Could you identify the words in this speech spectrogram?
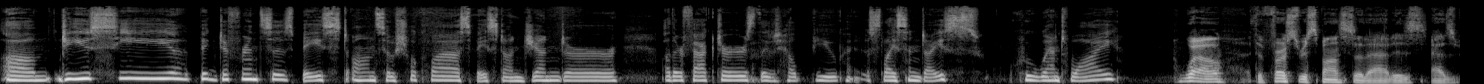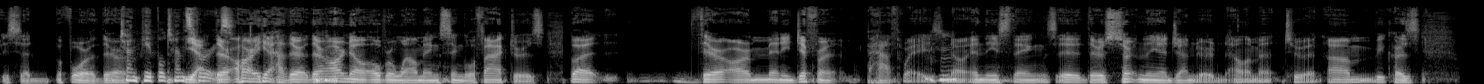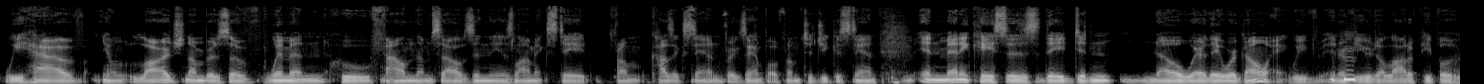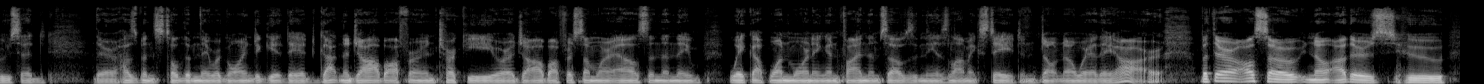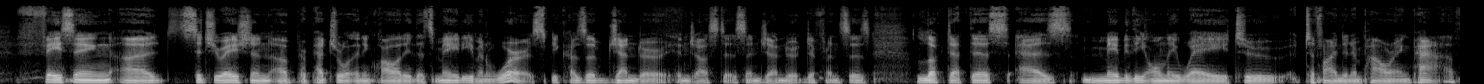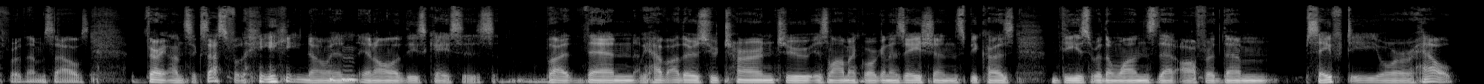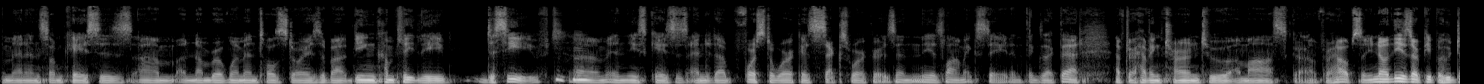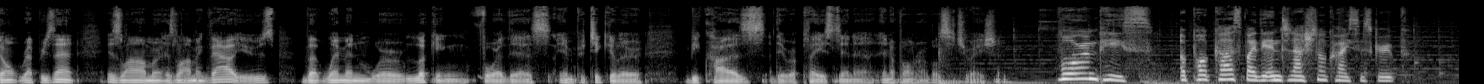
Um, do you see big differences based on social class, based on gender, other factors that help you slice and dice who went why? Well, the first response to that is, as we said before, there are ten people, ten yeah, stories. There are yeah, there there are no overwhelming single factors, but there are many different pathways. Mm-hmm. You know, in these things, it, there's certainly a gendered element to it um, because we have you know large numbers of women who found themselves in the Islamic State from Kazakhstan, for example, from Tajikistan. In many cases, they didn't know where they were going. We've mm-hmm. interviewed mm-hmm. a lot of people who said their husbands told them they were going to get they had gotten a job offer in Turkey or a job offer somewhere else and then they wake up one morning and find themselves in the Islamic State and don't know where they are but there are also you know others who facing a situation of perpetual inequality that's made even worse because of gender injustice and gender differences looked at this as maybe the only way to to find an empowering path for themselves very unsuccessfully you know in mm-hmm. in all of these cases but then we have others who turn to islamic organizations because these were the ones that offered them safety or help. And in some cases, um, a number of women told stories about being completely deceived mm-hmm. um, in these cases ended up forced to work as sex workers in the islamic state and things like that after having turned to a mosque uh, for help so you know these are people who don't represent islam or islamic values but women were looking for this in particular because they were placed in a in a vulnerable situation war and peace a podcast by the International Crisis Group.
